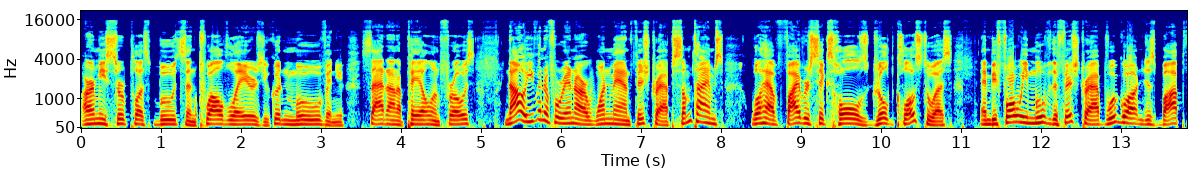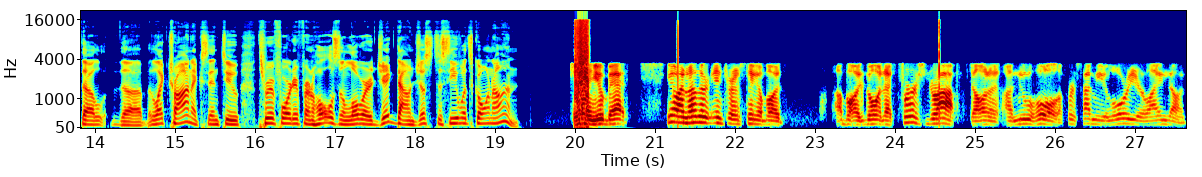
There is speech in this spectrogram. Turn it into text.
army surplus boots and 12 layers. You couldn't move, and you sat on a pail and froze. Now, even if we're in our one man fish traps, sometimes we'll have five or six holes drilled close to us. And before we move the fish trap, we'll go out and just bop the the electronics into three or four different holes and lower a jig down just to see what's going on. Yeah, you bet. You know, another interesting about about going that first drop down a, a new hole, the first time you lower your line down,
